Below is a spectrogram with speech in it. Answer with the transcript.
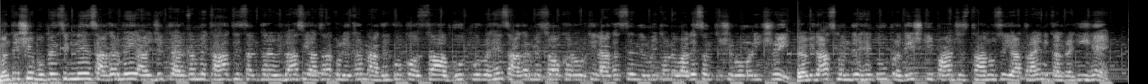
मंत्री श्री भूपेन्द्र सिंह ने सागर में आयोजित कार्यक्रम में कहा कि संत रविदास यात्रा को लेकर नागरिकों का उत्साह अभूतपूर्व है। सागर में 100 करोड़ की लागत से निर्मित होने वाले संत शिरोमणि श्री रविदास मंदिर हेतु प्रदेश की पाँच स्थानों से यात्राएँ निकल रही हैं।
